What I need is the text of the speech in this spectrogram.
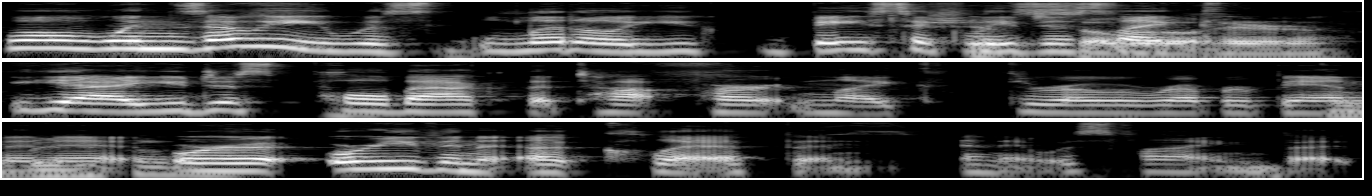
Well, when Zoe was little, you basically just like yeah, you just pull back the top part and like throw a rubber band in it bump. or or even a clip and and it was fine, but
